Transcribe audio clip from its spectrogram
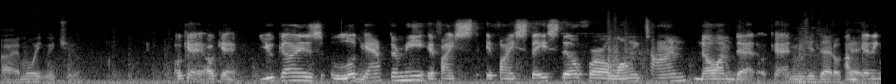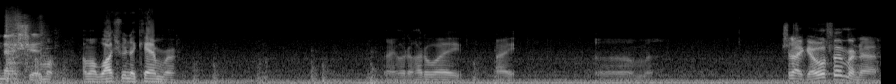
alright, I'm gonna wait with you. Okay. Okay. You guys look You- after me. If I if I stay still for a long time, no, I'm dead. Okay. That means you're dead, okay. I'm getting that shit. I'm gonna, I'm gonna watch you in the camera. Alright, hold on, how do I, alright. Um, Should I go with him or not?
